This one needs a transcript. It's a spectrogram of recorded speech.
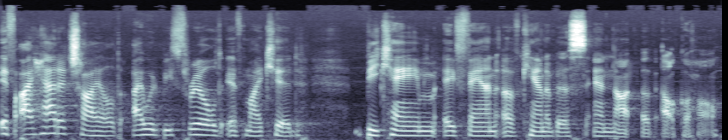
if I had a child, I would be thrilled if my kid became a fan of cannabis and not of alcohol.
